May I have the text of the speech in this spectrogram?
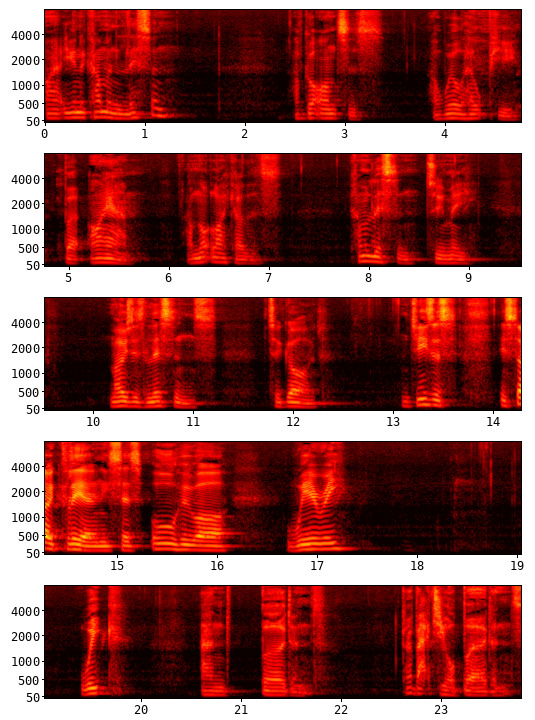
I, are you going to come and listen? I've got answers. I will help you, but I am. I'm not like others. Come and listen to me. Moses listens to God. And Jesus is so clear, and he says, All who are weary, weak, and burdened. Go back to your burdens.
